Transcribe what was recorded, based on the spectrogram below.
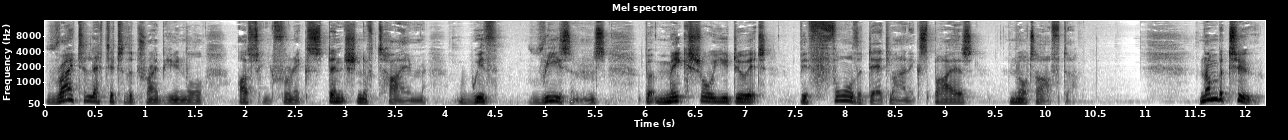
write a letter to the tribunal asking for an extension of time with reasons, but make sure you do it before the deadline expires, not after. Number two,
